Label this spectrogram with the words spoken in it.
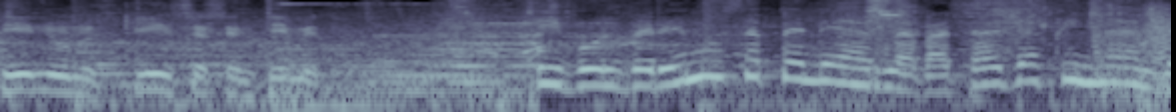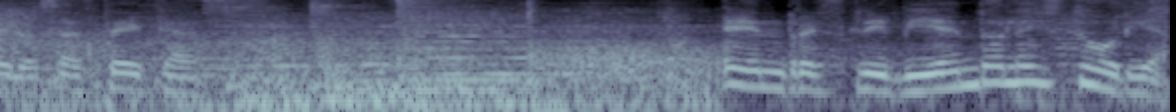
Tiene unos 15 centímetros. Y volveremos a pelear la batalla final de los aztecas. En Reescribiendo la Historia.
